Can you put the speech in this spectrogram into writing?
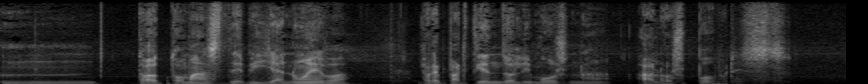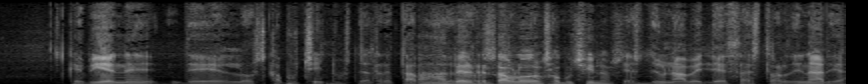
mm, To- Tomás de Villanueva repartiendo limosna a los pobres que viene de los capuchinos, del retablo. Ah, de del los retablo de los capuchinos. Es de una belleza extraordinaria,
